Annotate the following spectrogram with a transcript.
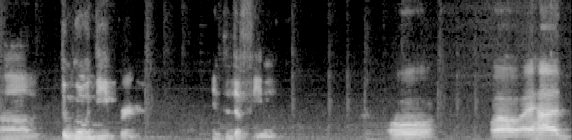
um, to go deeper into the field? Oh, wow. I had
